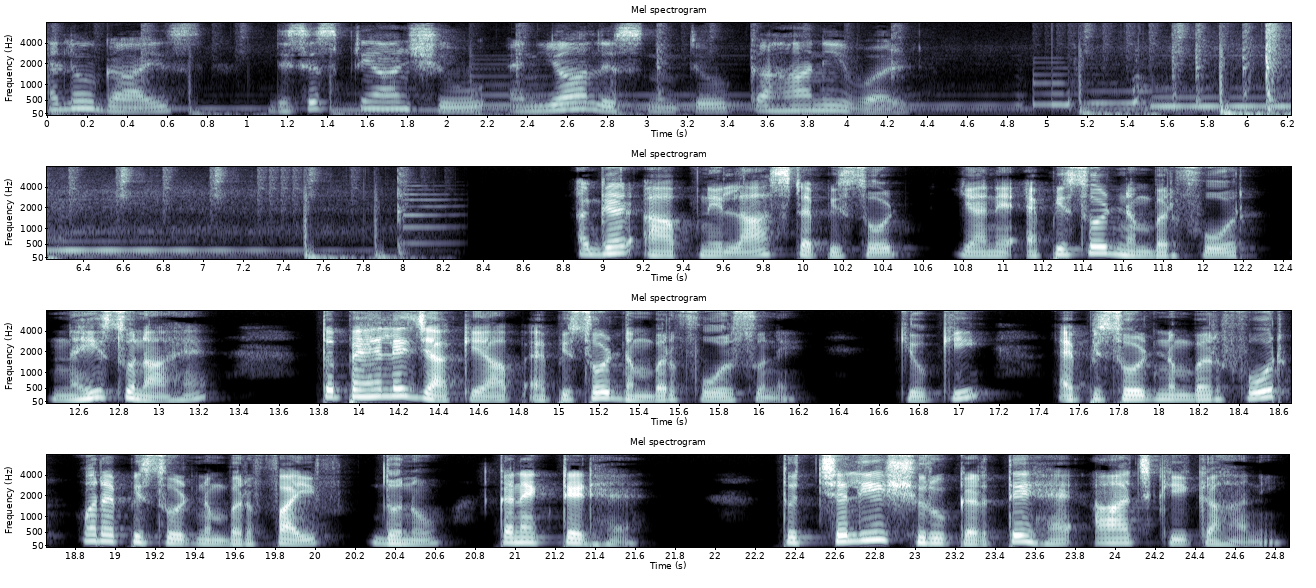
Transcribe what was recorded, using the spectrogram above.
Hello, guys. This is Priyanshu, and you're listening to Kahani World. अगर आपने लास्ट एपिसोड यानी एपिसोड नंबर फोर नहीं सुना है तो पहले जाके आप एपिसोड नंबर फोर सुने क्योंकि एपिसोड नंबर फोर और एपिसोड नंबर फाइव दोनों कनेक्टेड है तो चलिए शुरू करते हैं आज की कहानी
